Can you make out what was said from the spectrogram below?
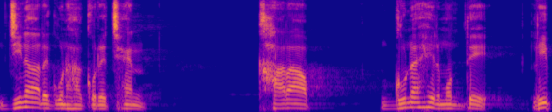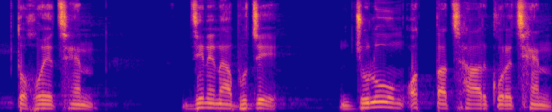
জিনার গুনাহ করেছেন, খারাপ গুনাহের মধ্যে লিপ্ত হয়েছেন, জেনে না বুঝে জুলুম অত্যাচার করেছেন।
